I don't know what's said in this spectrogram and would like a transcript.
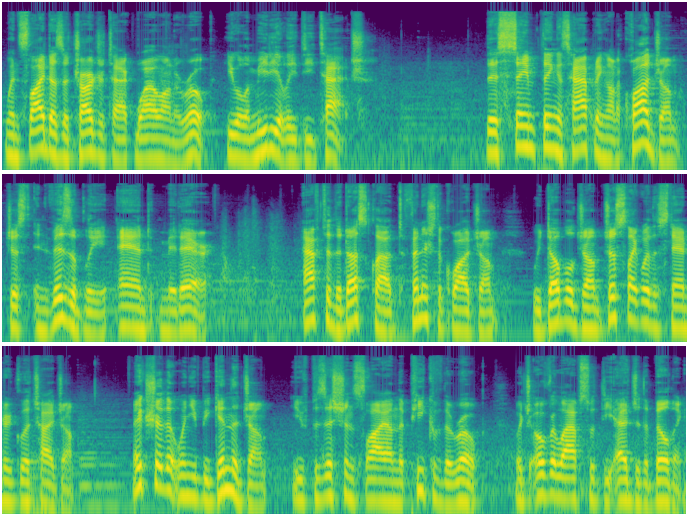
When Sly does a charge attack while on a rope, he will immediately detach. This same thing is happening on a quad jump, just invisibly and midair. After the dust cloud, to finish the quad jump, we double jump just like with a standard glitch high jump. Make sure that when you begin the jump, you've positioned Sly on the peak of the rope, which overlaps with the edge of the building.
